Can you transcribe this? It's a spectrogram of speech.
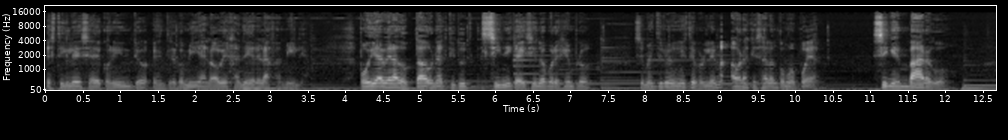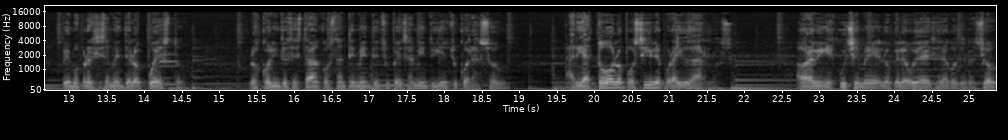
esta iglesia de Corintio, entre comillas, la oveja negra de la familia podía haber adoptado una actitud cínica diciendo, por ejemplo, se metieron en este problema, ahora que salgan como puedan. Sin embargo, vemos precisamente lo opuesto. Los corintios estaban constantemente en su pensamiento y en su corazón. Haría todo lo posible por ayudarlos. Ahora bien, escúcheme lo que le voy a decir a continuación.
